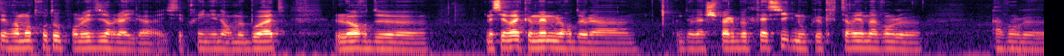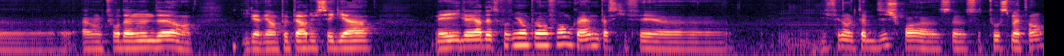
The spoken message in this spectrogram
Vraiment trop tôt pour le dire. Là, il, il s'est pris une énorme boîte lors de. Mais c'est vrai que même lors de la de la cheval classique, donc le critérium avant le, avant le, avant le Tour Down Under, il avait un peu perdu ses gars, mais il a l'air d'être revenu un peu en forme quand même parce qu'il fait, euh, dans le top 10, je crois, ce, ce tôt ce matin.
